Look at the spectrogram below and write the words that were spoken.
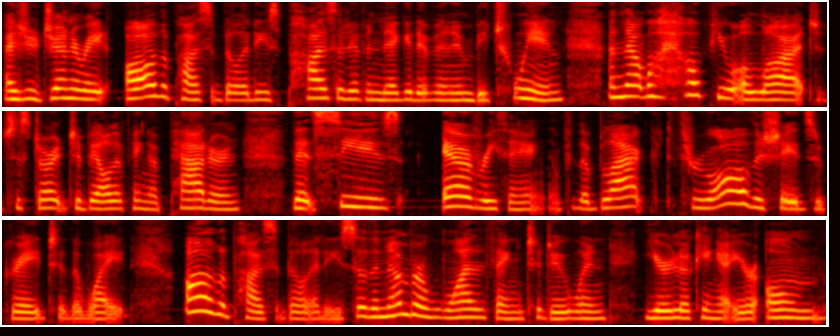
as you generate all the possibilities, positive and negative and in between. And that will help you a lot to start developing a pattern that sees everything, from the black through all the shades of gray to the white, all the possibilities. So the number one thing to do when you're looking at your own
